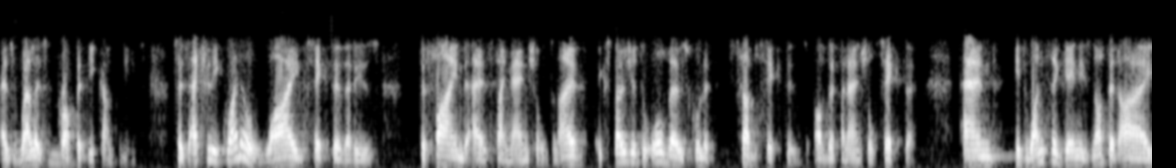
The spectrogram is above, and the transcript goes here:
as well as mm. property companies. So it's actually quite a wide sector that is defined as financials. And I have exposure to all those, call it subsectors of the financial sector. And it once again is not that I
